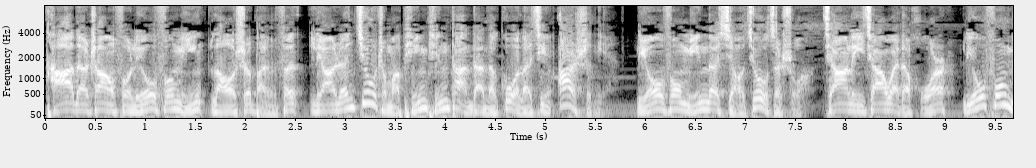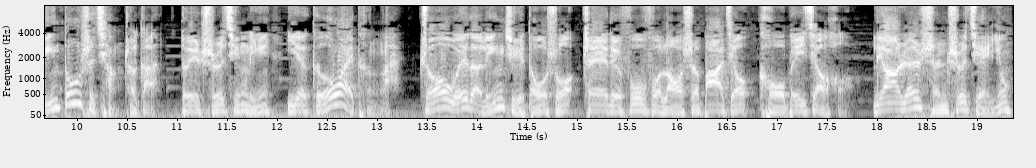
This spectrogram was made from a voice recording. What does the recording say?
她的丈夫刘丰明老实本分，两人就这么平平淡淡的过了近二十年。刘丰明的小舅子说：“家里家外的活儿，刘丰明都是抢着干，对池清林也格外疼爱。周围的邻居都说，这对夫妇老实巴交，口碑较好。两人省吃俭用，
